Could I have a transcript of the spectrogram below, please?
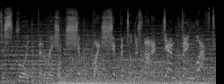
destroy the Federation ship by ship until there's not a damn thing left!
